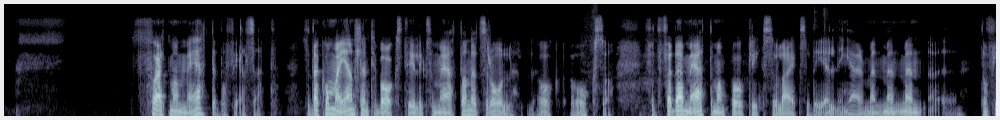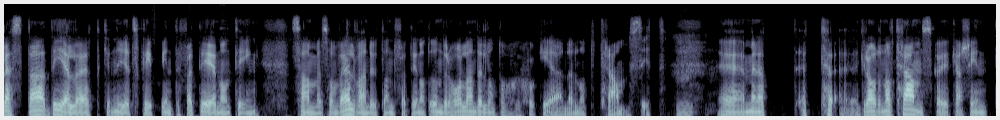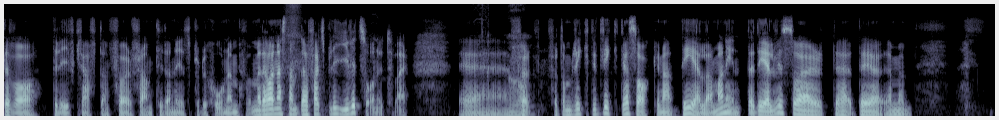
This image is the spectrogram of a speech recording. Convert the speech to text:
för att man mäter på fel sätt. Så där kommer man egentligen tillbaks till liksom mätandets roll och, också. För, för där mäter man på klicks och likes och delningar. Men, men, men eh, de flesta delar ett nyhetsklipp inte för att det är någonting samhällsomvälvande utan för att det är något underhållande eller något chockerande eller något tramsigt. Mm. Eh, men att ett, graden av trams ska ju kanske inte vara drivkraften för framtida nyhetsproduktionen. Men det har nästan, det har faktiskt blivit så nu tyvärr. Eh, ja. för, för att de riktigt viktiga sakerna delar man inte. Delvis så är det, det ja, men,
